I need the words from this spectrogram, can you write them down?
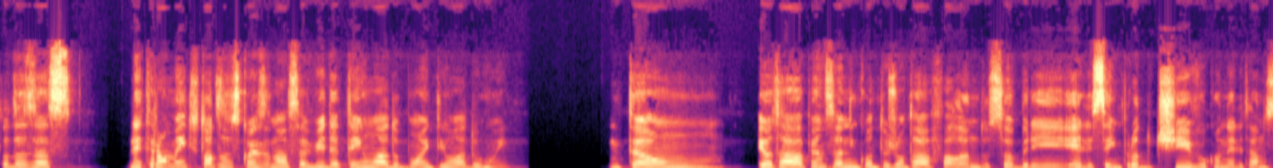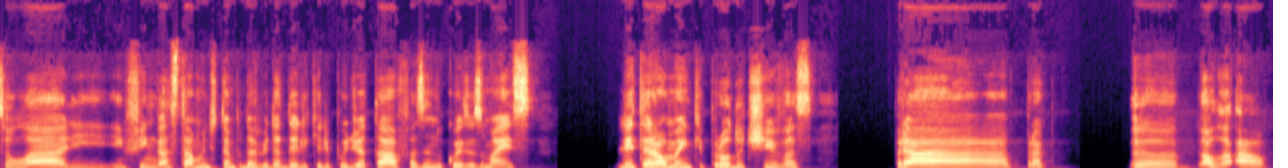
Todas as. Literalmente, todas as coisas da nossa vida têm um lado bom e tem um lado ruim. Então, eu tava pensando enquanto o João tava falando sobre ele ser improdutivo quando ele tá no celular e, enfim, gastar muito tempo da vida dele que ele podia estar fazendo coisas mais literalmente produtivas pra ah, ao,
